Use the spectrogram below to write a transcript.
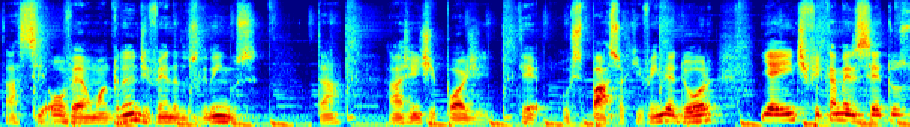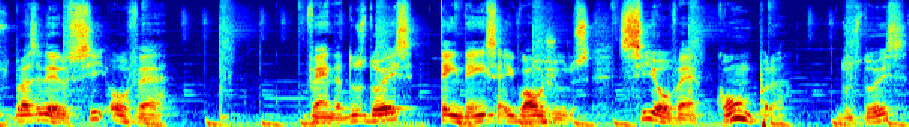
tá? Se houver uma grande venda dos gringos, tá? A gente pode ter o espaço aqui vendedor e aí a gente fica à mercê dos brasileiros. Se houver venda dos dois, tendência igual juros. Se houver compra dos dois,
